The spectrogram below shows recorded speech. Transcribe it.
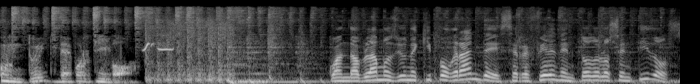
Un tuit deportivo. Cuando hablamos de un equipo grande, se refieren en todos los sentidos.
